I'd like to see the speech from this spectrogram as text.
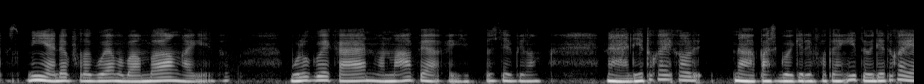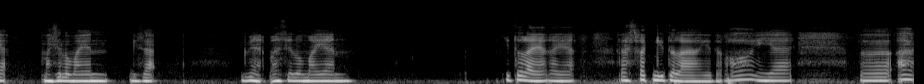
Terus nih ada foto gue sama Bambang kayak gitu buluk gue kan mohon maaf ya kayak gitu. Terus dia bilang nah dia tuh kayak kalau nah pas gue kirim foto yang itu dia tuh kayak masih lumayan bisa gimana masih lumayan gitulah ya kayak respect gitu lah gitu. Oh iya uh, ah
